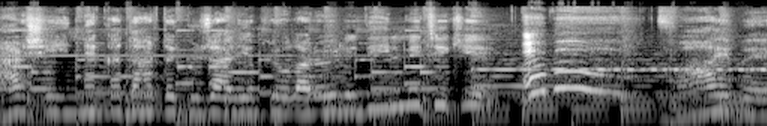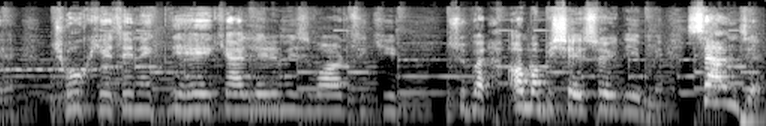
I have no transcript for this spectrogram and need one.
her şeyi ne kadar da güzel yapıyorlar öyle değil mi Tiki? Evet. Vay be çok yetenekli heykellerimiz var Tiki. Süper ama bir şey söyleyeyim mi? Sence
